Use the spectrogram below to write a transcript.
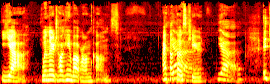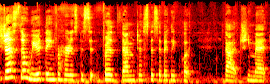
Yeah, when they're talking about rom-coms. I thought that was cute. Yeah, it's just a weird thing for her to speci- for them to specifically put that she met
